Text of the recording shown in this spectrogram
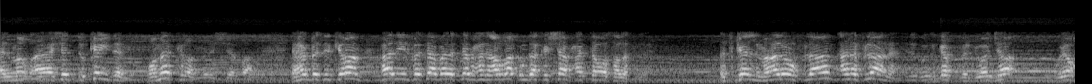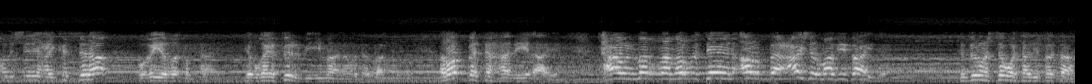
المرأة أشد كيدا ومكرا من الشيطان. أحبة الكرام هذه الفتاة بدأت تبحث عن رقم ذاك الشاب حتى وصلت له. تكلم ألو فلان أنا فلانة. يقفل بوجهها ويأخذ الشريحة يكسرها وغير رقم ثاني. يبغى يفر بإيمانه وثباته ربته هذه الآية. تحاول مرة مرتين أربع عشر ما في فائدة تدرون إيش سوت هذه الفتاة؟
